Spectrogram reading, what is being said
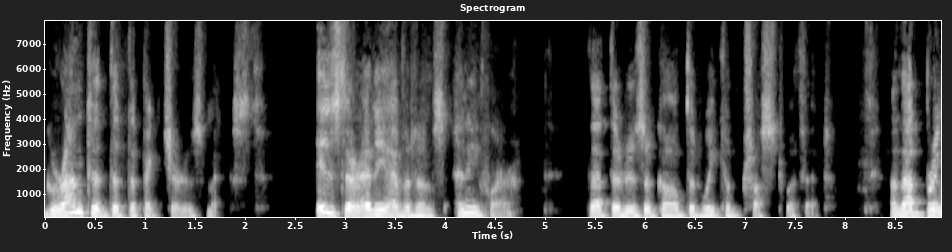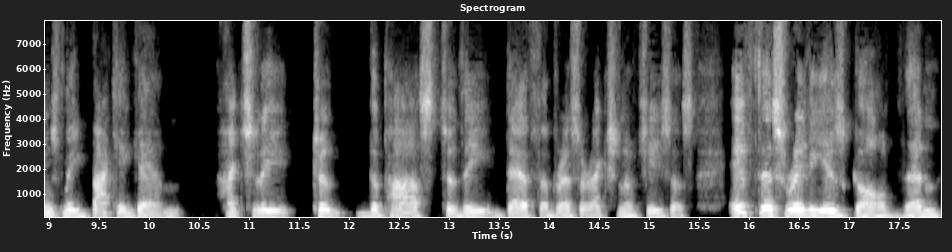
granted that the picture is mixed, is there any evidence anywhere that there is a God that we can trust with it? And that brings me back again actually to the past, to the death and resurrection of Jesus. If this really is God, then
